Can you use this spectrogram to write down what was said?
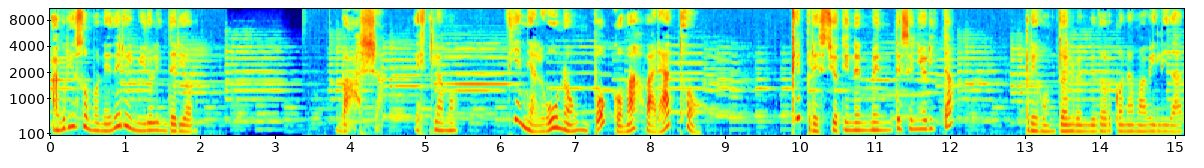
abrió su monedero y miró el interior. Vaya, exclamó, ¿tiene alguno un poco más barato? ¿Qué precio tiene en mente, señorita? preguntó el vendedor con amabilidad.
